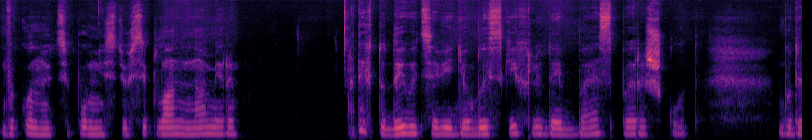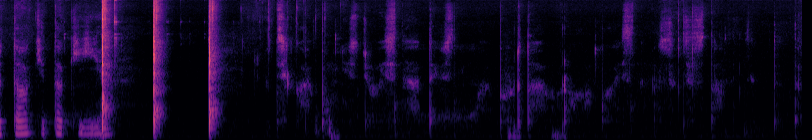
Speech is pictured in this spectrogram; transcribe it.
Виконуються повністю всі плани, наміри. Тих, хто дивиться відео, близьких людей без перешкод. Буде так і так і є. Цікаю повністю весь негатив знімаю, повертаю ворогам, хай з ними все це станеться. Буде так.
